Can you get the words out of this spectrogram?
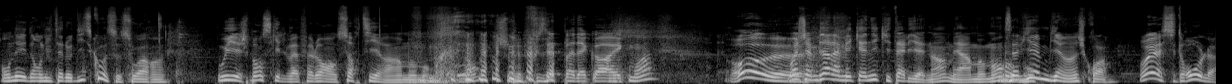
on est dans l'Italo Disco ce soir. Oui, je pense qu'il va falloir en sortir à un moment. non Je- Vous êtes pas d'accord avec moi Oh euh, Moi, j'aime bien la mécanique italienne, hein, mais à un moment. Xavier bon. aime bien, hein, je crois. Ouais, c'est drôle.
